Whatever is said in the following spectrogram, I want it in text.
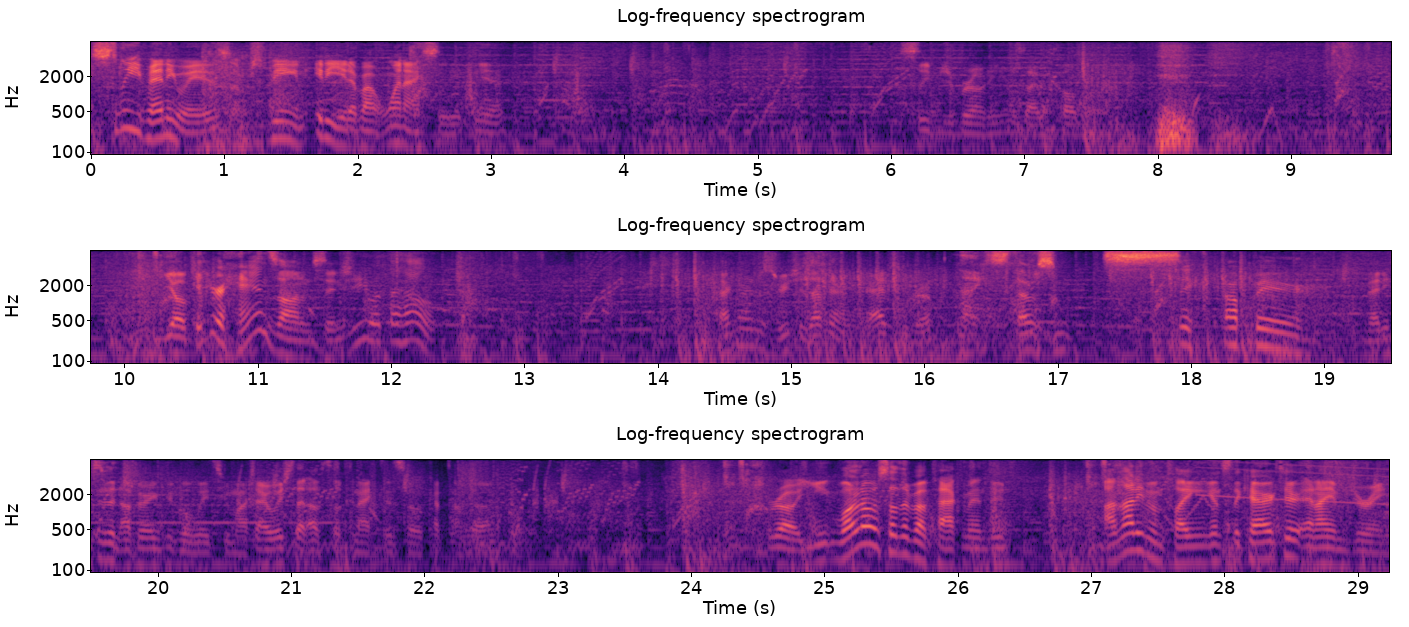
sleep, anyways, I'm just being an idiot about when I sleep. yeah. Sleep jabroni, as I would call them. Yo, get your hands on him, Sinji. What the hell? Pac-Man just reaches out there and grabs you, bro. Nice. That was some sick up air. Man, he's been up airing people way too much. I wish that up tilt connected, so it kept on going. Bro, you want to know something about Pac-Man, dude? I'm not even playing against the character, and I am drained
